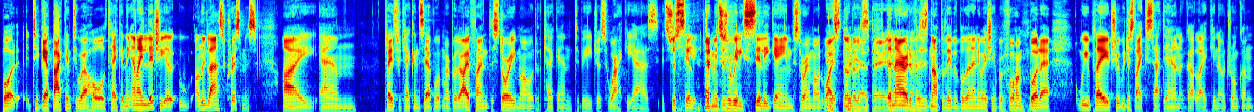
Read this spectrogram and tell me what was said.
but to get back into a whole Tekken thing, and I literally uh, only last Christmas I um played through Tekken 7 with my brother. I find the story mode of Tekken to be just wacky as it's just silly. Do you know what I mean? It's just a really silly game story mode wise. It's None of out there, the yeah, narrative yeah. is not believable in any way, shape, or form. But uh, we played through. We just like sat down and got like you know drunk on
